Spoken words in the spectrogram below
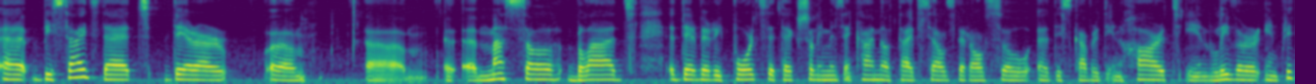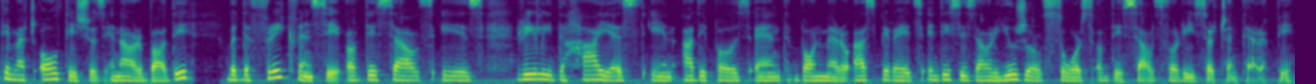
Uh, besides that, there are um, um, muscle, blood. There were reports that actually mesenchymal type cells were also uh, discovered in heart, in liver, in pretty much all tissues in our body. But the frequency of these cells is really the highest in adipose and bone marrow aspirates, and this is our usual source of these cells for research and therapy.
